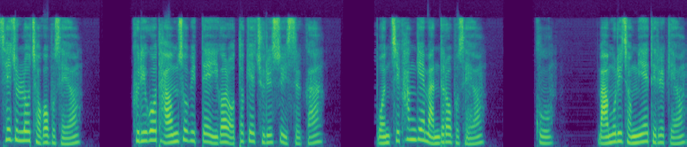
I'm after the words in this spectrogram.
세 줄로 적어보세요. 그리고 다음 소비 때 이걸 어떻게 줄일 수 있을까? 원칙 한 개 만들어 보세요. 9. 마무리 정리해 드릴게요.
